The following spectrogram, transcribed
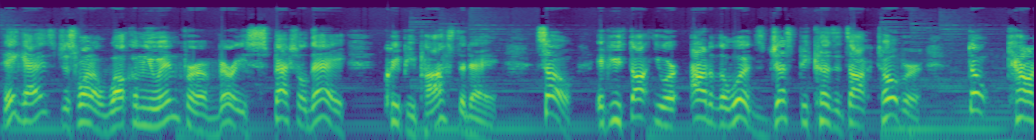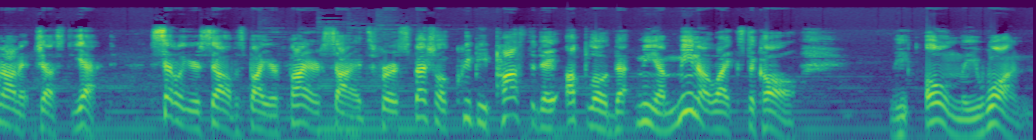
Hey guys, just want to welcome you in for a very special day, Creepy Pasta Day. So, if you thought you were out of the woods just because it's October, don't count on it just yet. Settle yourselves by your firesides for a special Creepy Pasta Day upload that Mia Mina likes to call the only one.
